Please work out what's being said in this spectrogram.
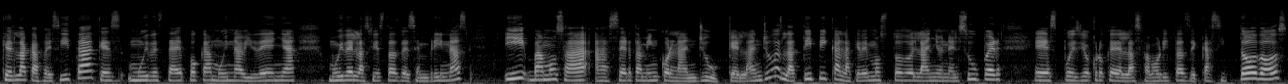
que es la cafecita, que es muy de esta época, muy navideña, muy de las fiestas decembrinas. Y vamos a hacer también con la Anjou, que la Anjou es la típica, la que vemos todo el año en el súper. Es pues yo creo que de las favoritas de casi todos.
